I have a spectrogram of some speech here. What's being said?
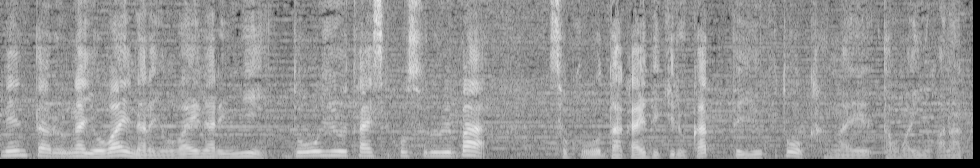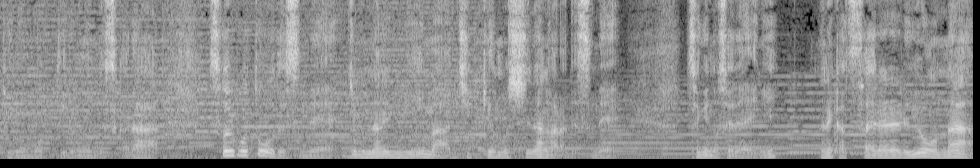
メンタルが弱いなら弱いなりにどういう対策をすればそこを打開できるかっていうことを考えた方がいいのかなっていうふうに思っているものですからそういうことをですね自分なりに今実験をしながらですね次の世代に何か伝えられるような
